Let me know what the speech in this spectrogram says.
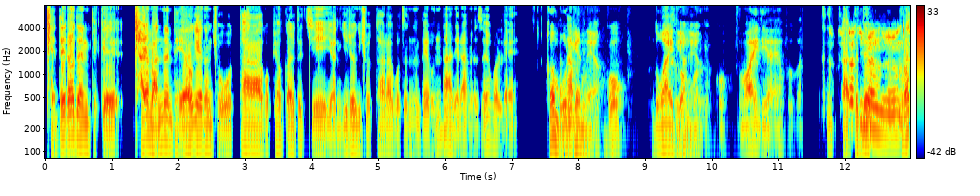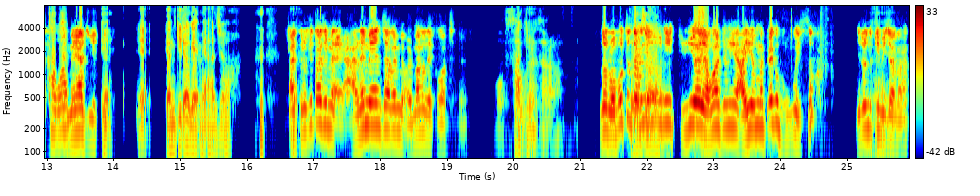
제대로 된그잘 맞는 배역에는 좋다고 평가를 듣지 연기력이 좋다라고 듣는 배우는 아니라면서요 원래. 그건 모르겠네요. 모르겠고, 노 그건 아이디어네요. 모르겠고 노 아이디어예요 그건. 그, 아 근데 따지면은 그렇다고 하, 애매하지. 예. 연기력 애매하죠. 아니 그렇게 따지면 안 애매한 사람이 얼마나 될 것 같아. 없어 하긴. 그런 사람. 너 로버트 그래서- 다니엘이 주니어 영화 중에 아이언맨 빼고 본 거 있어? 이런 느낌이잖아.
